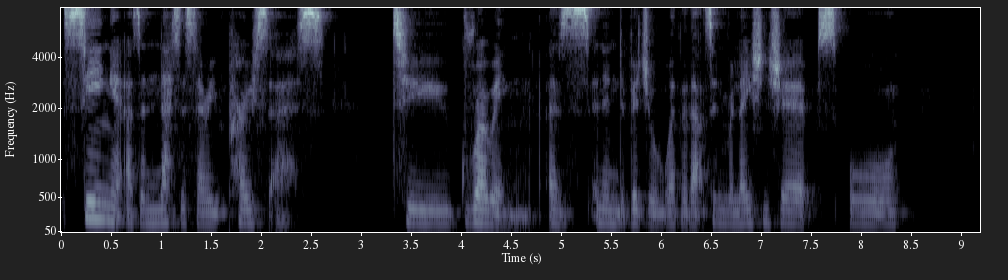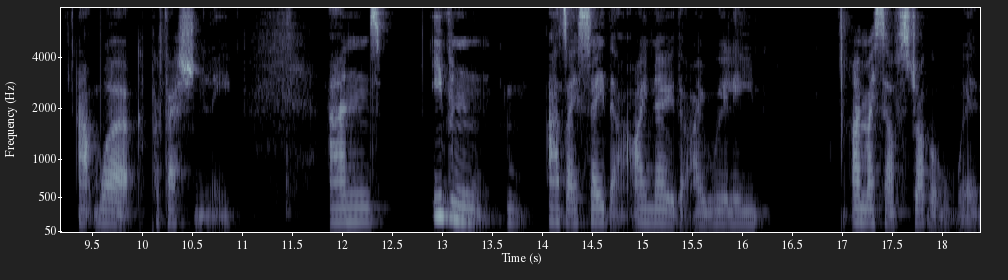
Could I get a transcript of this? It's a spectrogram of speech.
seeing it as a necessary process to growing as an individual, whether that's in relationships or at work professionally. And even as I say that, I know that I really, I myself struggle with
